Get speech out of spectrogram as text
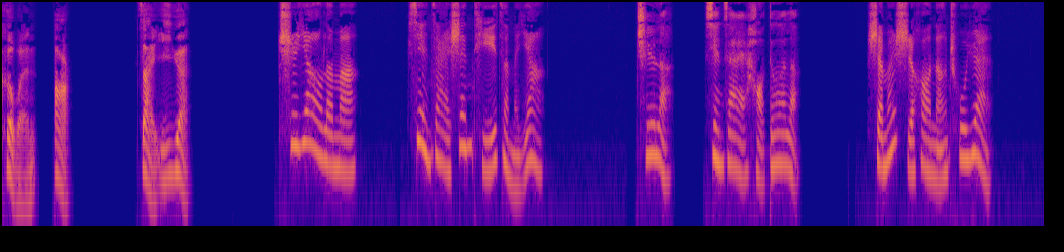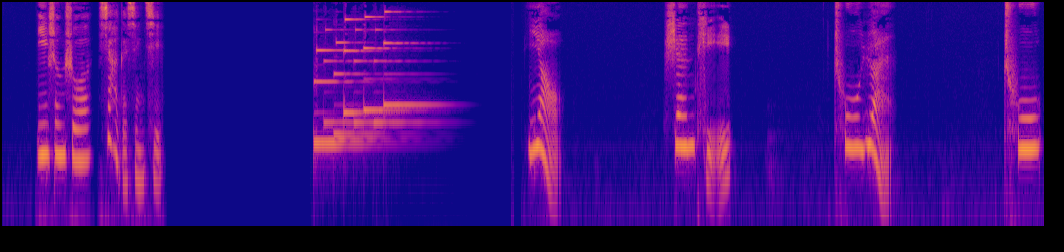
课文二，在医院。吃药了吗？现在身体怎么样？吃了，现在好多了。什么时候能出院？医生说下个星期。药。身体。出院。出。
